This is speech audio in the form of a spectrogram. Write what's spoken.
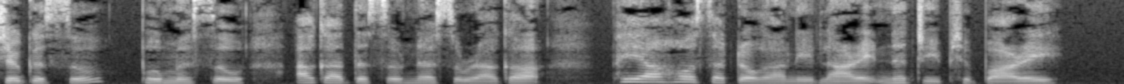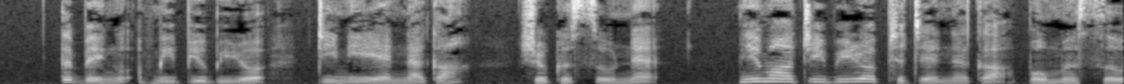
ရုပ်ကဆုဘုံမဆုအာဂတဆုနဲ့ဆိုတာကဖះဟော့ဆက်တော်ကနေလာတဲ့နတ်တွေဖြစ်ပါတယ်။တစ်ပင်ကိုအမိပြုပြီးတော့တည်နေတဲ့နတ်ကရုပ်ကဆုနဲ့မြေမာတည်ပြီးတော့ဖြစ်တဲ့နတ်ကဘုံမဆု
